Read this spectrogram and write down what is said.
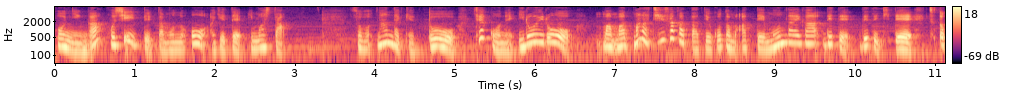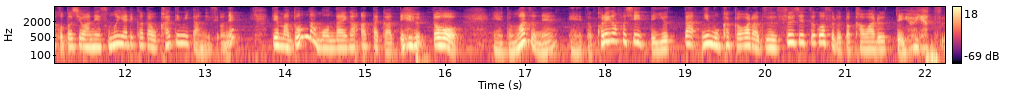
本人が欲しいって言ったものをあげていました。そうなんだけど結構ねいろいろまあ、ままだ小さかったっていうこともあって問題が出て出てきてちょっと今年はねそのやり方を変えてみたんですよね。でまあどんな問題があったかっていうと,、えー、とまずね、えーと、これが欲しいって言ったにもかかわらず数日後すると変わるっていうやつ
